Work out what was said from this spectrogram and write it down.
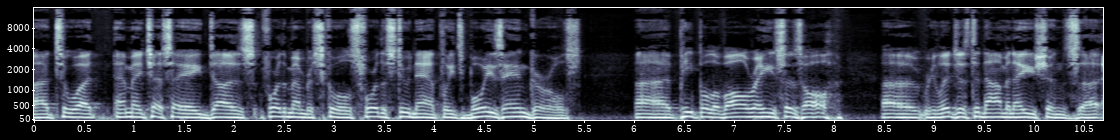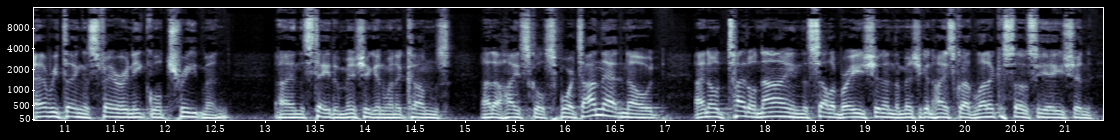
uh, to what MHSA does for the member schools, for the student athletes, boys and girls, uh, people of all races, all uh, religious denominations. Uh, everything is fair and equal treatment uh, in the state of Michigan when it comes uh, to high school sports. On that note, I know Title IX, the celebration, and the Michigan High School Athletic Association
